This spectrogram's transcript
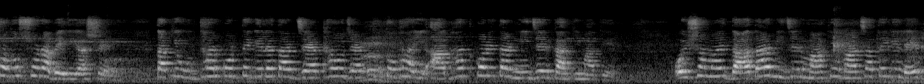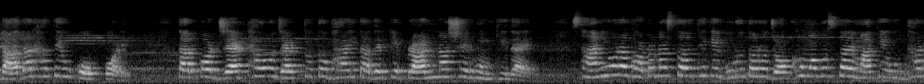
সদস্যরা বেরিয়ে আসেন। তাকে উদ্ধার করতে গেলে তার জ্যাঠা ও জ্যাঠিতো ভাই আঘাত করে তার নিজের কাকিমাকে। ওই সময় দাদা নিজের মাকে বাঁচাতে গেলে দাদার হাতেও কোপ পড়ে। তারপর জ্যাঠা ও জ্যাঠতুতো ভাই তাদেরকে প্রাণনাশের হুমকি দেয়। স্থানীয়রা ঘটনাস্থল থেকে গুরুতর জখম অবস্থায় মাকে উদ্ধার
